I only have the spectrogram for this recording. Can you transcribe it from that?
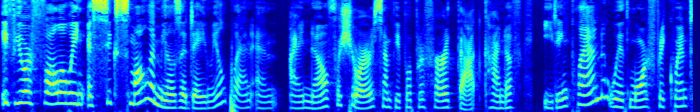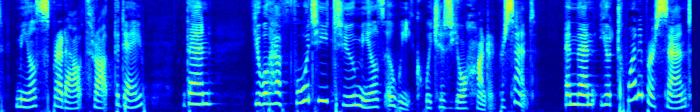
If you're following a six smaller meals a day meal plan, and I know for sure some people prefer that kind of eating plan with more frequent meals spread out throughout the day, then you will have 42 meals a week, which is your 100%. And then your 20%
